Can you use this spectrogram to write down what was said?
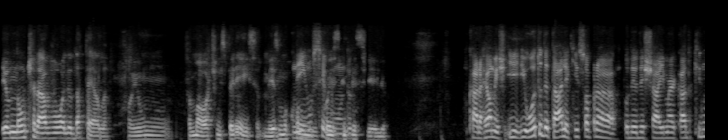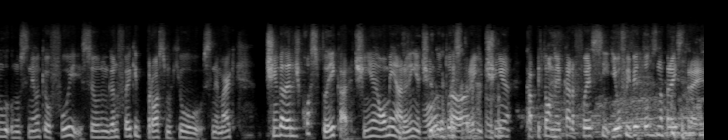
eu não tirava o olho da tela. Foi, um, foi uma ótima experiência, mesmo com, Nenhum com esse empecilho. Cara, realmente. E, e outro detalhe aqui, só para poder deixar aí marcado, que no, no, cinema que eu fui, se eu não me engano, foi aqui próximo, aqui o Cinemark, tinha galera de cosplay, cara. Tinha Homem-Aranha, tinha Doutor Estranho, tinha Capitão América. Cara, foi assim. E eu fui ver todos na pré-estreia.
